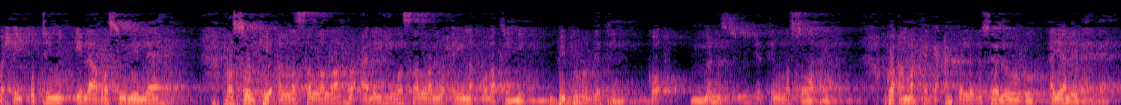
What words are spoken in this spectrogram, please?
waxay u timid ilaa rasuuliillaahi rasuulkii alla sala allahu calayhi wasalam waxayna ula timid biburdatin go' mansuujatin la soohay go'a marka gacanta lagu saloogo ayaa la yidhaahdaa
